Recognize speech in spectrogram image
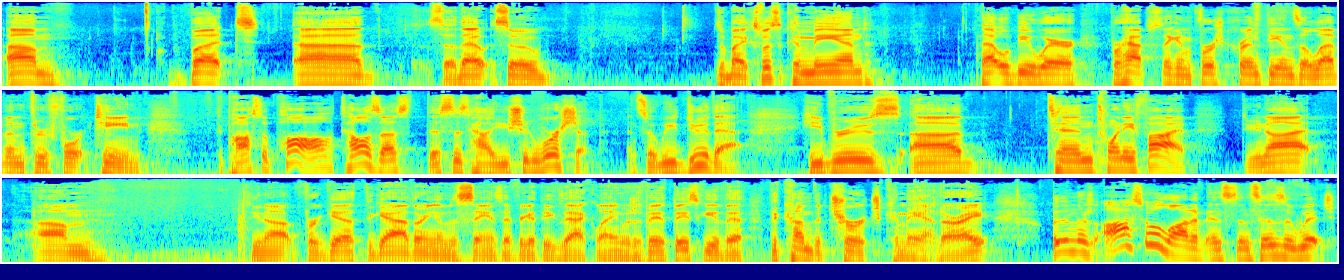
Um, but, uh, so that, so, so by explicit command, that would be where perhaps like in 1 Corinthians 11 through 14, the Apostle Paul tells us this is how you should worship. And so we do that. Hebrews uh, 10 25, do not. Um, do not forget the gathering of the saints. I forget the exact language. It's basically the, the come to church command, all right? But then there's also a lot of instances in which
